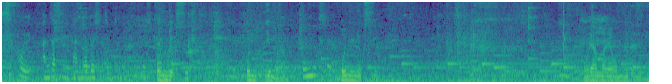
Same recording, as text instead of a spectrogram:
씻고 앉았으니까 한 8시쯤 전에. 온육수? 온 이게 뭐야? 온육수요. 온육수. 오래간만에 옵니다 여기.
